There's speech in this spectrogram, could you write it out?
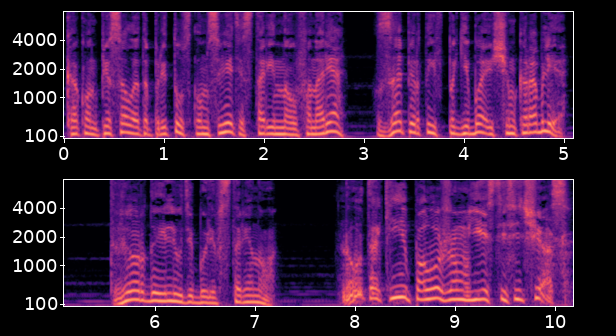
как он писал это при тусклом свете старинного фонаря, запертый в погибающем корабле? Твердые люди были в старину. «Ну, такие, положим, есть и сейчас»,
